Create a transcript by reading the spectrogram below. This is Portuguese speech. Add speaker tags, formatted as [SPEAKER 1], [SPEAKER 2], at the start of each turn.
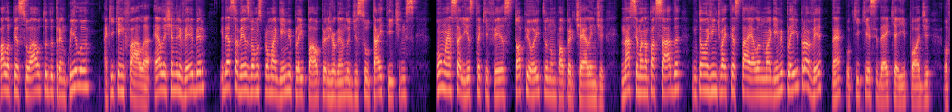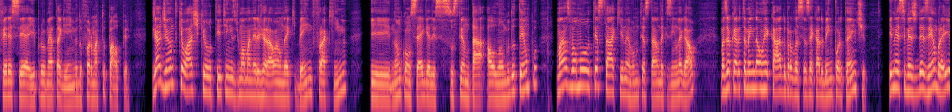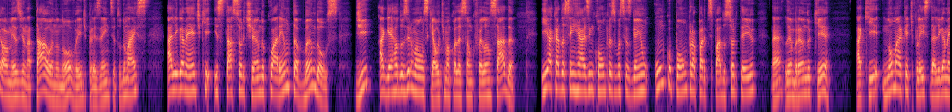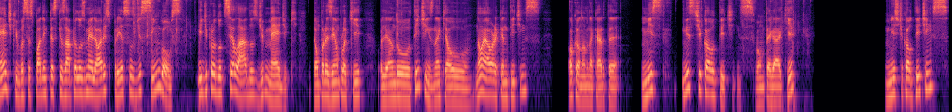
[SPEAKER 1] Fala pessoal, tudo tranquilo? Aqui quem fala é Alexandre Weber e dessa vez vamos para uma gameplay Pauper jogando de Sultai Teachings com essa lista que fez top 8 num Pauper Challenge na semana passada, então a gente vai testar ela numa gameplay para ver, né, o que que esse deck aí pode oferecer aí pro metagame do formato Pauper. Já adianto que eu acho que o Teachings de uma maneira geral é um deck bem fraquinho, que não consegue ele se sustentar ao longo do tempo, mas vamos testar aqui, né? Vamos testar um deckzinho legal. Mas eu quero também dar um recado para vocês, recado bem importante. E nesse mês de dezembro aí, ó, mês de Natal, Ano Novo aí, de presentes e tudo mais, a Liga Magic está sorteando 40 bundles de A Guerra dos Irmãos, que é a última coleção que foi lançada. E a cada 100 reais em compras, vocês ganham um cupom para participar do sorteio, né? Lembrando que Aqui no Marketplace da Liga Magic, vocês podem pesquisar pelos melhores preços de singles e de produtos selados de Magic. Então, por exemplo, aqui, olhando o Teachings, né, que é o... Não é o Arcane Teachings. Qual que é o nome da carta? Myst... Mystical Teachings. Vamos pegar aqui. Mystical Teachings.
